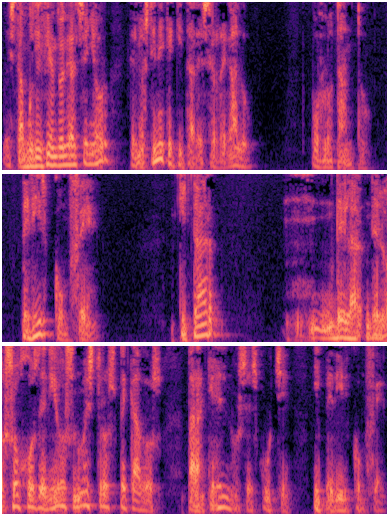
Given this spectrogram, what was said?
Estamos diciéndole al Señor que nos tiene que quitar ese regalo. Por lo tanto, pedir con fe, quitar de, de, los ojos de Dios nuestros pecados para que Él nos escuche y pedir con fe.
